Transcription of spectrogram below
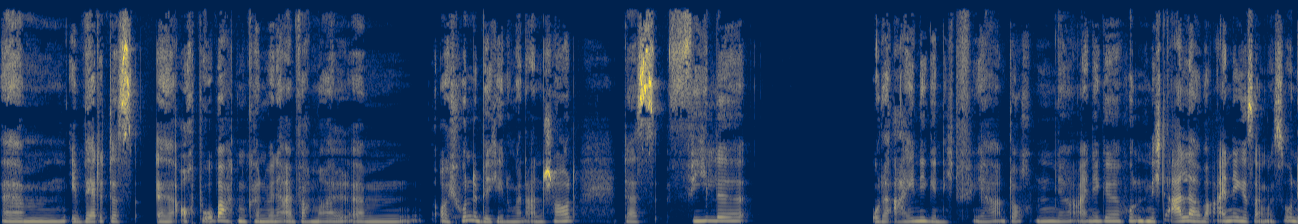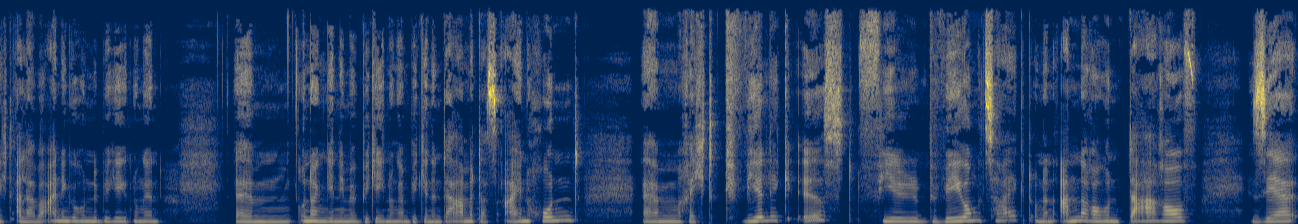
ähm, ihr werdet das äh, auch beobachten können, wenn ihr einfach mal ähm, euch Hundebegegnungen anschaut, dass viele oder einige, nicht, ja, doch, hm, ja, einige Hunde, nicht alle, aber einige, sagen wir es so, nicht alle, aber einige Hundebegegnungen, ähm, unangenehme Begegnungen beginnen damit, dass ein Hund ähm, recht quirlig ist, viel Bewegung zeigt und ein anderer Hund darauf sehr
